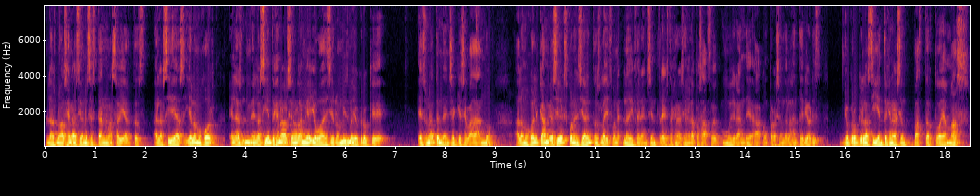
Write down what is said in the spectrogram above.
Las nuevas generaciones están más abiertas a las ideas y a lo mejor en la, en la siguiente generación a la mía yo voy a decir lo mismo. Yo creo que es una tendencia que se va dando. A lo mejor el cambio ha sido exponencial, entonces la, la diferencia entre esta generación y la pasada fue muy grande a comparación de las anteriores. Yo creo que la siguiente generación va a estar todavía más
